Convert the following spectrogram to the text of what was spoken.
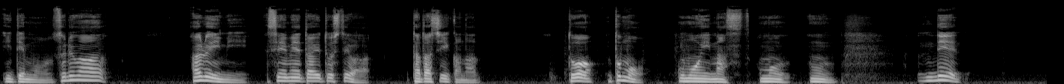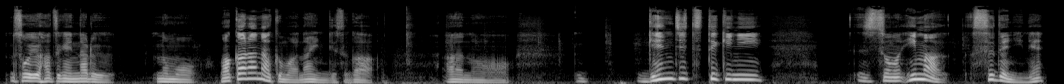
いても、それは、ある意味、生命体としては正しいかな、と、とも思います。思う。うん。で、そういう発言になるのもわからなくはないんですが、あの、現実的に、その今すでにね、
